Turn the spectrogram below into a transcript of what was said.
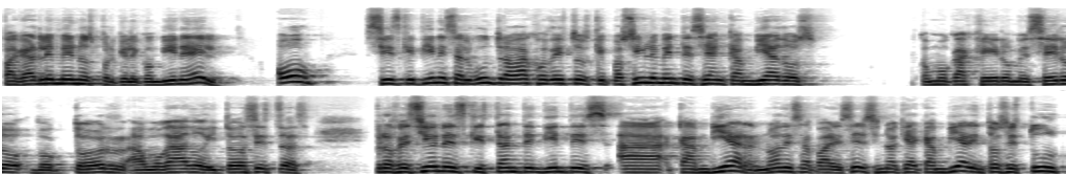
pagarle menos porque le conviene a él. O si es que tienes algún trabajo de estos que posiblemente sean cambiados como cajero, mesero, doctor, abogado y todas estas profesiones que están tendientes a cambiar, no a desaparecer, sino que a cambiar. Entonces tú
